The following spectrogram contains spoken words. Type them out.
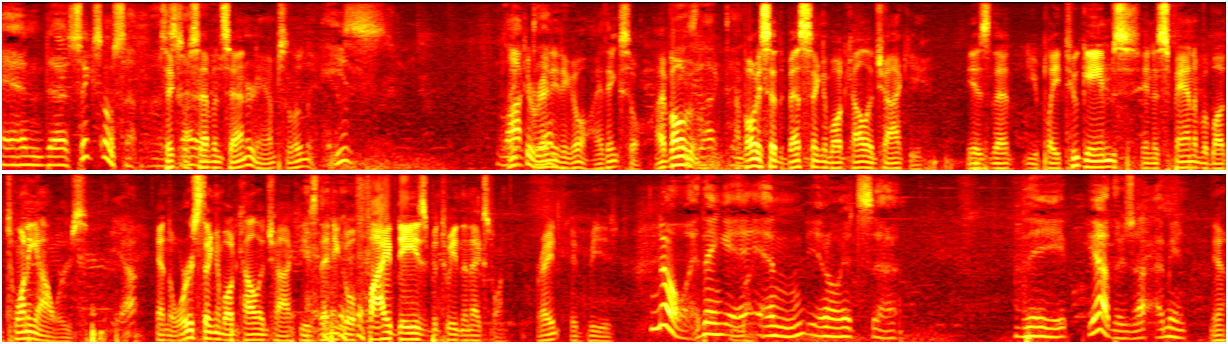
and uh, 607 on Six or Saturday. Saturday, absolutely. He's I think locked they're ready to go. I think so. I've always. I've always said the best thing about college hockey is that you play two games in a span of about 20 hours. Yeah. And the worst thing about college hockey is then you go five days between the next one, right? It'd be No, I think, and, you know, it's uh, the, yeah, there's, uh, I mean, yeah,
